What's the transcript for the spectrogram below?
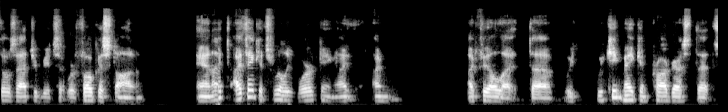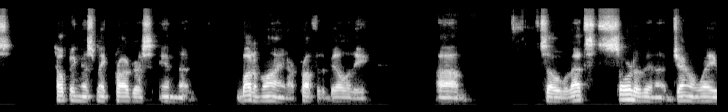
those attributes that we're focused on. And I, I think it's really working. I I'm I feel that uh, we we keep making progress that's helping us make progress in the bottom line our profitability um, so that's sort of in a general way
